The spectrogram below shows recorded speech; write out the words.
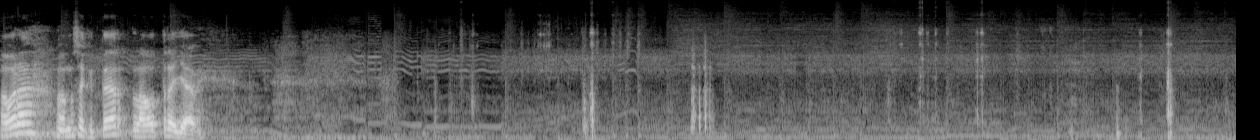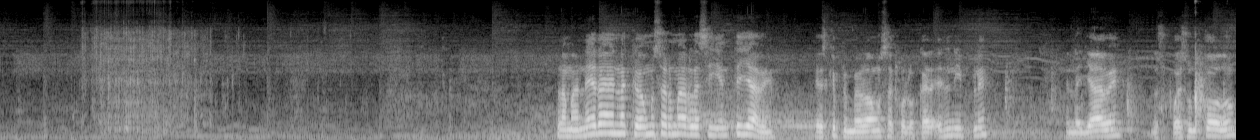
Ahora vamos a quitar la otra llave. La manera en la que vamos a armar la siguiente llave es que primero vamos a colocar el niple en la llave, después un codo,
